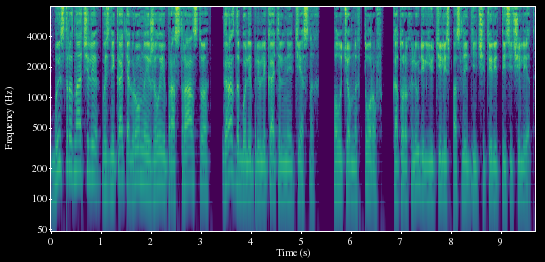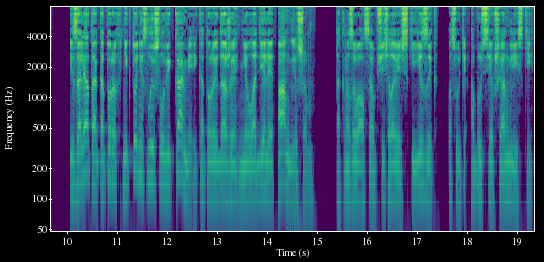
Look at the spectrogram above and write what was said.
Быстро начали возникать огромные жилые пространства, гораздо более привлекательные тесных, полутемных торов, в которых люди ютились последние четыре тысячи лет – изоляты, о которых никто не слышал веками и которые даже не владели англишем, так назывался общечеловеческий язык, по сути, обрусевший английский,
